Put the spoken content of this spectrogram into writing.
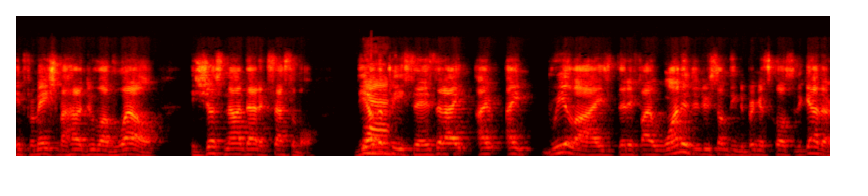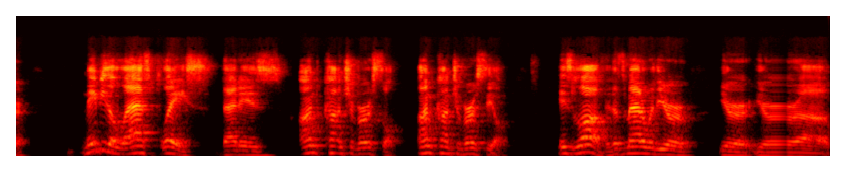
information about how to do love well is just not that accessible. The yeah. other piece is that I, I I realized that if I wanted to do something to bring us closer together, maybe the last place that is uncontroversial, uncontroversial, is love. It doesn't matter whether you're you're you're uh,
